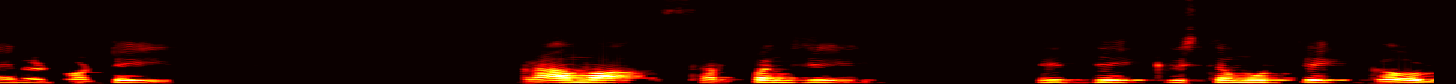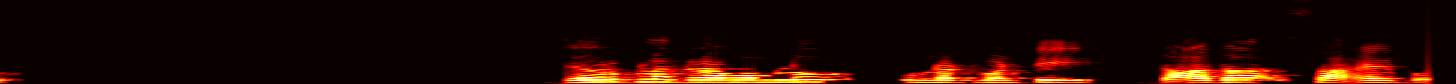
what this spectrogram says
అయినటువంటి గ్రామ సర్పంచి పెద్ది కృష్ణమూర్తి గౌడ్. దేవరపుల గ్రామంలో ఉన్నటువంటి దాదా సాహెబ్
